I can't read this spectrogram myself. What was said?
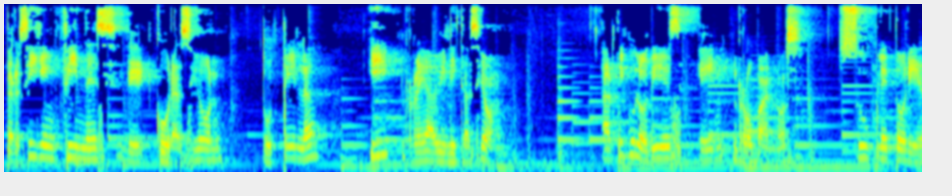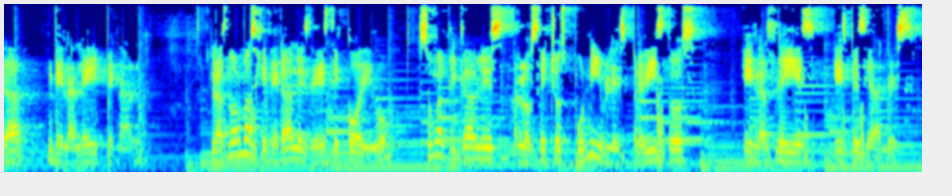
persiguen fines de curación, tutela y rehabilitación. Artículo 10 en Romanos. Supletoriedad de la ley penal. Las normas generales de este código son aplicables a los hechos punibles previstos en las leyes especiales.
